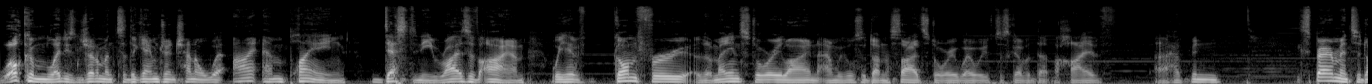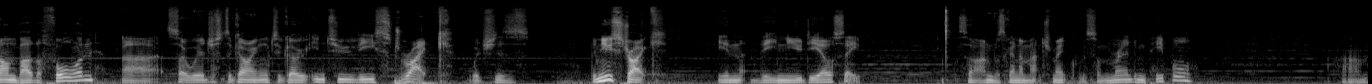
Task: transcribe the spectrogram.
Welcome, ladies and gentlemen, to the Game Gent channel where I am playing Destiny Rise of Iron. We have gone through the main storyline and we've also done a side story where we've discovered that the Hive uh, have been experimented on by the Fallen. Uh, so we're just going to go into the Strike, which is the new Strike in the new DLC. So I'm just going to matchmake with some random people. Um,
